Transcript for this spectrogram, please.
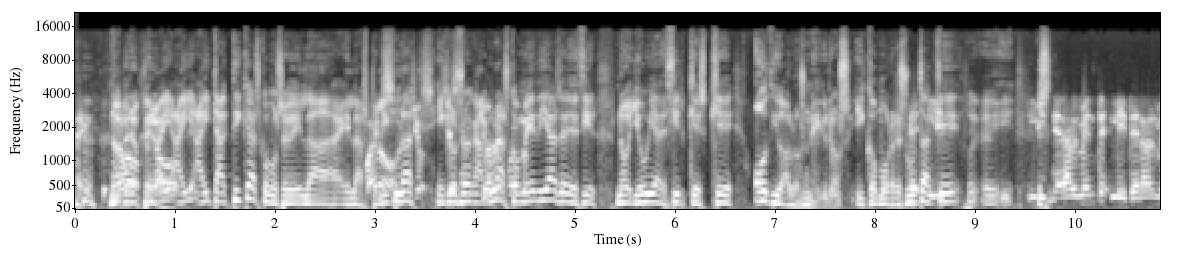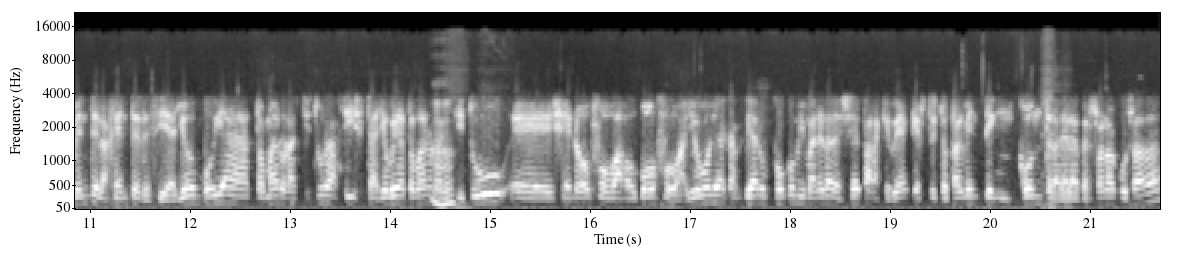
no, pero, pero hay, hay, tácticas, como se ve en, las películas, incluso en algunas comedias, de decir, no, yo voy a decir que es que odio a los negros. Y como resulta que. Eh, literalmente, literalmente la gente decía, yo voy a tomar una actitud racista, yo voy a tomar una actitud eh, xenófoba, homófoba, yo voy a cambiar un poco mi manera de ser para que vean que estoy totalmente en contra de la persona acusada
